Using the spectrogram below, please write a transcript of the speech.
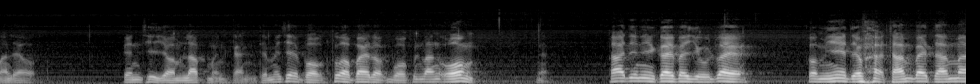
มาแล้ว เป็นที่ยอมรับเหมือนกัน แต่ไม่ใช่บอกทั่วไปหรอกบอกคุณบางองค์พระที่นี่เคยไปอยู่ด้วยก็มีแต่ว่าถามไปถามมา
